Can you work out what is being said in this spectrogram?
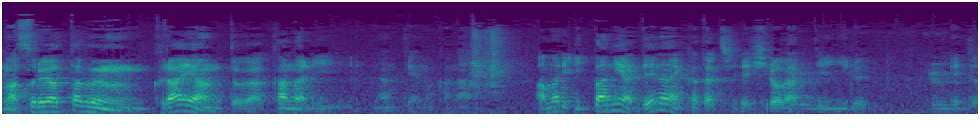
まあ、それは多分クライアントがかなりなんていうのかなあまり一般には出ない形で広がっているえっと、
